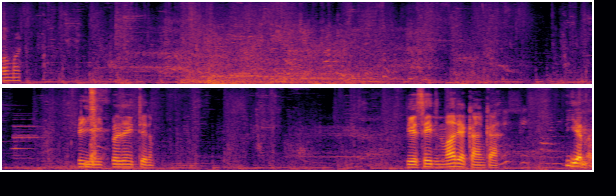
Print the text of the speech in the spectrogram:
Almak. İyi, böyle itledim. Yeseydin var ya kanka. Yiyemem.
